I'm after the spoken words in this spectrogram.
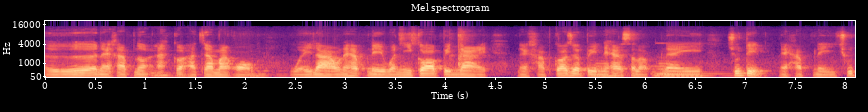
เออ นะครับเนาะ อะ ก็อาจจะมาออกหวยลาวนะครับ ในวันนี้ก็เป็นได้นะครับ ก็จะเป็นนะฮะสลับในชุดเด่นนะครับ ในชุด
